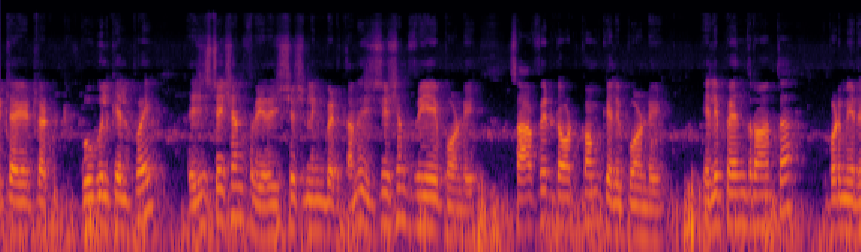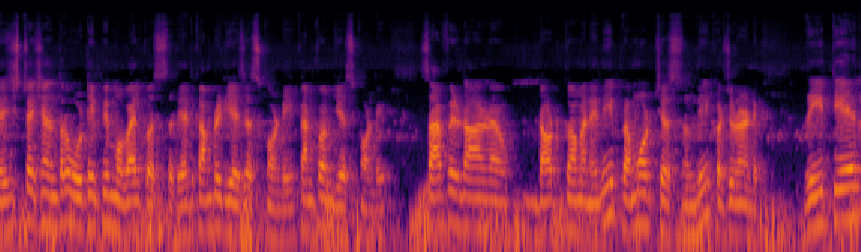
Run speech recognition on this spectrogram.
ఇట్లా ఇట్లా గూగుల్కి వెళ్ళిపోయి రిజిస్ట్రేషన్ ఫ్రీ. రిజిస్ట్రేషన్ లింక్ పెడతాను. రిజిస్ట్రేషన్ ఫ్రీ అయిపోండి. సాఫ్ట్వేర్ డాట్ కామ్కి వెళ్ళిపోండి. వెళ్ళిపోయిన తర్వాత ఇప్పుడు మీ రిజిస్ట్రేషన్ అంతా ఓటీపీ మొబైల్కి వస్తుంది. అది కంప్లీట్ చేసేసుకోండి కన్ఫర్మ్ చేసుకోండి. సాఫ్ట్వేర్ డా డాట్ కామ్ అనేది ప్రమోట్ చేస్తుంది. ఇక్కడ చూడండి. Retail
